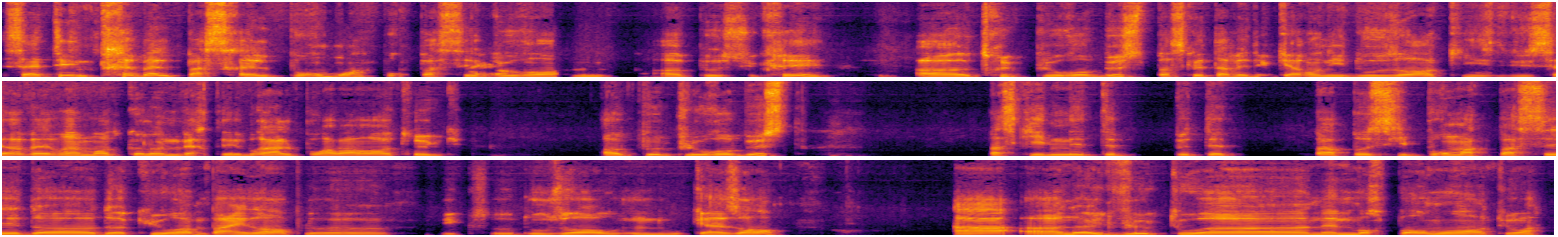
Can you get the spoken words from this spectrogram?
Ça a été une très belle passerelle pour moi pour passer du rhum un peu sucré à un truc plus robuste parce que tu avais du Caroni 12 ans qui servait vraiment de colonne vertébrale pour avoir un truc un peu plus robuste parce qu'il n'était peut-être pas possible pour moi de passer d'un Curum, par exemple, euh, X 12 ans ou 15 ans, à un Oil Vlucht ou un Enmore Pormont, tu vois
